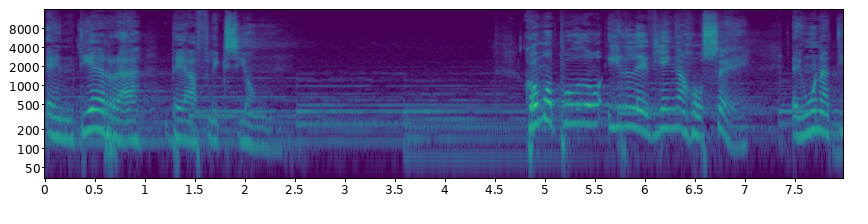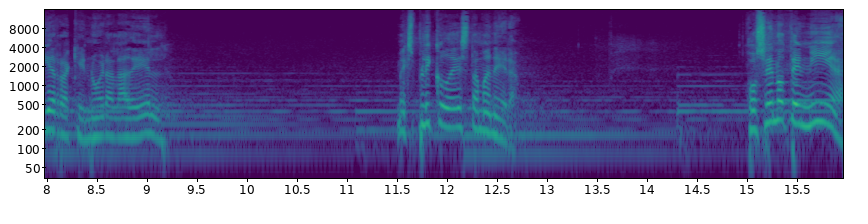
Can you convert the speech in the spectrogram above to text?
en tierra de aflicción. ¿Cómo pudo irle bien a José en una tierra que no era la de él? Me explico de esta manera. José no tenía,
